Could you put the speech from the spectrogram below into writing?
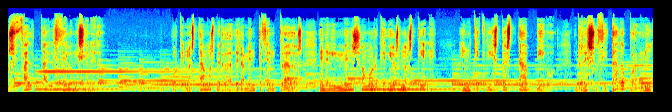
nos falta el celo misionero, porque no estamos verdaderamente centrados en el inmenso amor que Dios nos tiene, en que Cristo está vivo, resucitado por mí,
